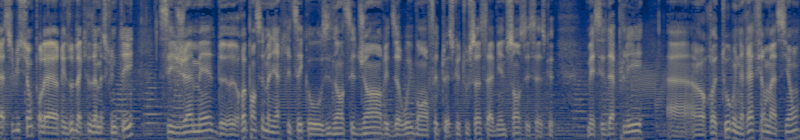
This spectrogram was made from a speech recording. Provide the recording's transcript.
La solution pour la, résoudre la crise de la masculinité, c'est jamais de repenser de manière critique aux identités de genre et dire oui, bon, en fait, est-ce que tout ça, ça a bien du sens et c'est ce que, mais c'est d'appeler à un retour, une réaffirmation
